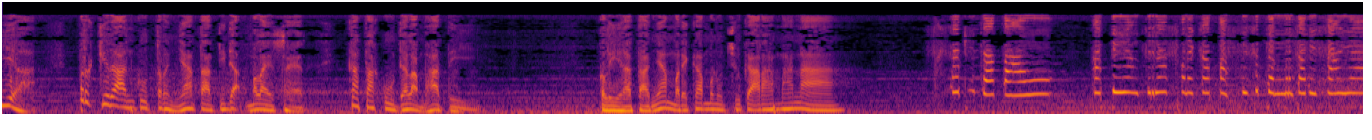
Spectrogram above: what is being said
Ya, Perkiraanku ternyata tidak meleset, kataku dalam hati. Kelihatannya mereka menuju ke arah mana? Saya tidak tahu, tapi yang jelas mereka pasti sedang mencari saya.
